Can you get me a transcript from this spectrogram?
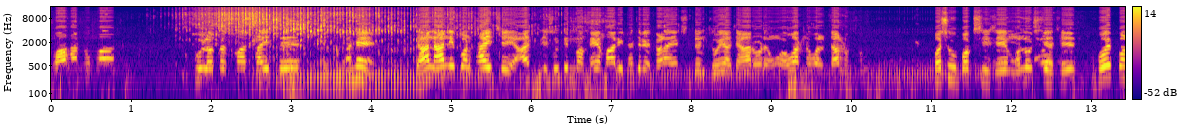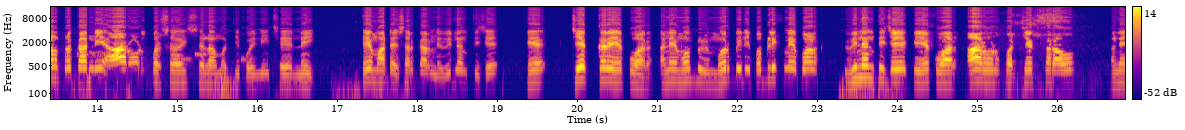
વાહનોમાં ફૂલ અકસ્માત થાય છે અને જાનહાનિ પણ થાય છે. આજની સુધીમાં મેં મારી નજરે ઘણા એક્સિડન્ટ જોયા છે. આ રોડે હું અવારનવાર ચાલું છું. પશુ પક્ષી છે, મનુષ્ય છે, કોઈ પણ પ્રકારની આ રોડ ઉપર સહી સલામતી કોઈની છે નહીં. તે માટે સરકારને વિનંતી છે કે ચેક કરે એકવાર અને મોરબીની પબ્લિકને પણ વિનંતી છે કે એકવાર આ રોડ ઉપર ચેક કરાવો અને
